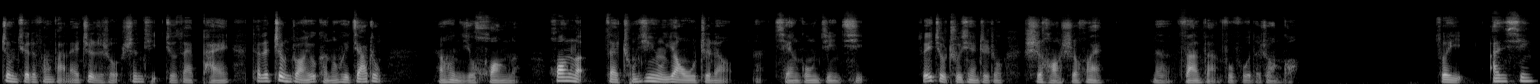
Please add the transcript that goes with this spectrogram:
正确的方法来治的时候，身体就在排，它的症状有可能会加重。然后你就慌了，慌了，再重新用药物治疗，那前功尽弃，所以就出现这种时好时坏，那反反复复的状况。所以安心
